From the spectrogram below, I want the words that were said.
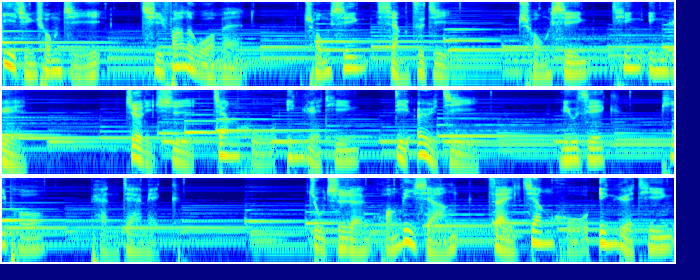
疫情冲击启发了我们，重新想自己，重新听音乐。这里是江湖音乐厅第二季，Music People Pandemic。主持人黄立翔在江湖音乐厅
